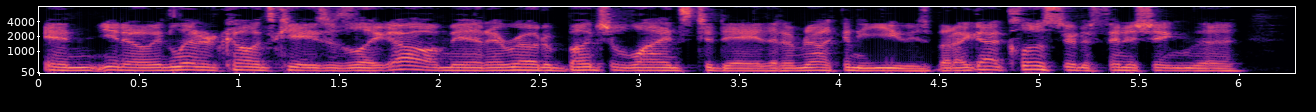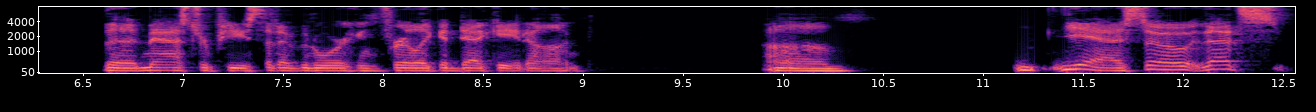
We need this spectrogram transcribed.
In you know, in Leonard Cohen's case, it's like, oh man, I wrote a bunch of lines today that I'm not going to use, but I got closer to finishing the the masterpiece that I've been working for like a decade on. Um, yeah, so that's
